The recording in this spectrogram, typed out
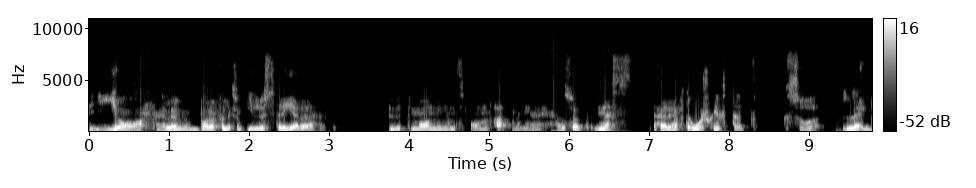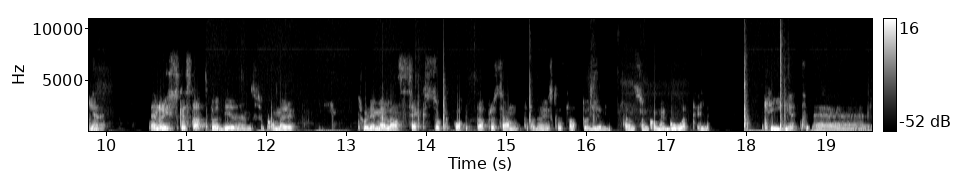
Ja, eller bara för att liksom illustrera utmaningens omfattning. Här. Alltså att näst, här efter årsskiftet så lägger den ryska statsbudgeten så kommer, jag tror det är mellan 6 och 8 procent av den ryska statsbudgeten som kommer gå till kriget eh,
